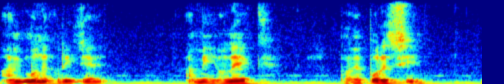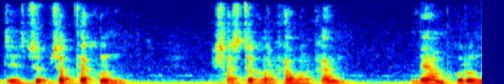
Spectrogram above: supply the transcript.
আমি মনে করি যে আমি অনেকভাবে পড়েছি যে চুপচাপ থাকুন, স্বাস্থ্যকর খাবার খান, ব্যায়াম করুন।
